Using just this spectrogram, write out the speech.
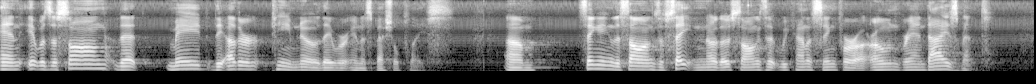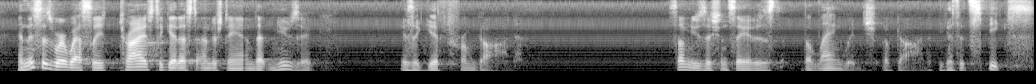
and it was a song that made the other team know they were in a special place. Um, Singing the songs of Satan are those songs that we kind of sing for our own grandizement. And this is where Wesley tries to get us to understand that music is a gift from God. Some musicians say it is the language of God because it speaks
